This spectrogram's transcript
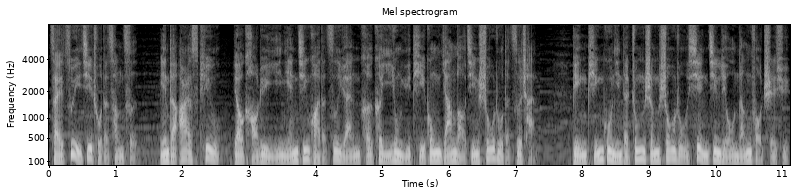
在最基础的层次，您的 RSQ 要考虑以年金化的资源和可以用于提供养老金收入的资产。并评估您的终生收入现金流能否持续，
